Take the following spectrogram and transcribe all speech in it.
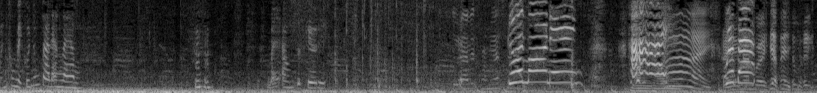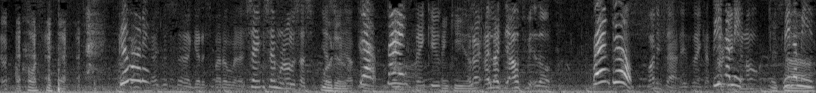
những công việc của chúng ta đang làm. Mấy ông security? Good morning Hi Hi. We're I back. remember, yeah, when you were coming. Of course, yes. Good morning I just uh, get a spot over there. Same same rules as Will yesterday. do. Okay. Yeah, thanks Thank you. Thank you. I like, I like the outfit though. Thank you What is that? It's like a Vietnamese. traditional. It's Vietnamese.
